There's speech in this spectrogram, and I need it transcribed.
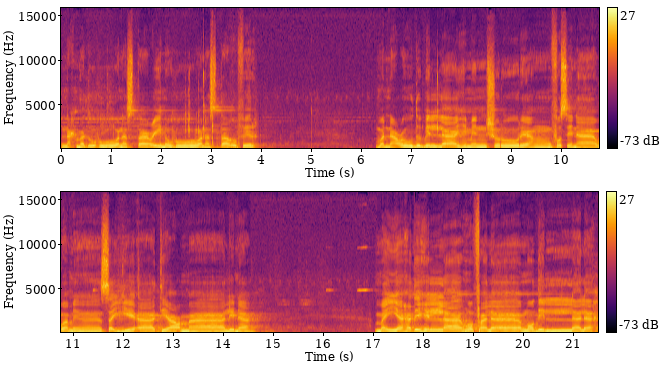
نحمده ونستعينه ونستغفره ونعوذ بالله من شرور أنفسنا ومن سيئات أعمالنا. من يهده الله فلا مضل له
